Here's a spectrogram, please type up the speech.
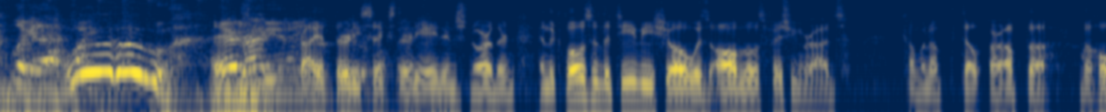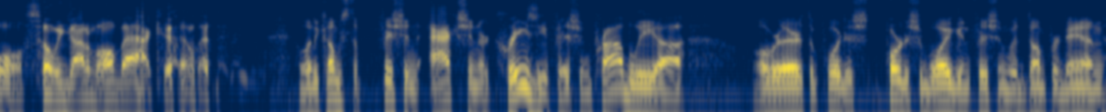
Look at that. Woohoo! There's a Probably a 36, 38 inch northern. And the close of the TV show was all those fishing rods coming up the, or up the, the hole. So we got them all back. when it comes to fishing action or crazy fishing, probably uh, over there at the Port of, Port of Sheboygan fishing with Dumper Dan.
